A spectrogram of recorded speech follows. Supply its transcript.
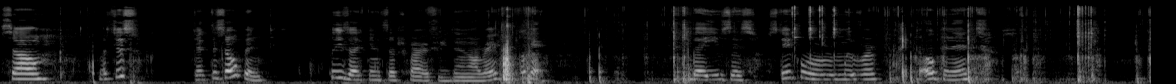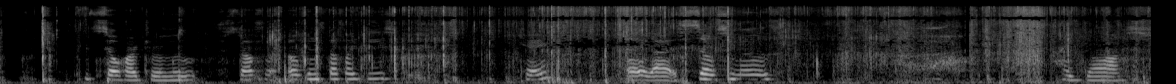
So, let's just get this open. Please like and subscribe if you didn't already. Okay. I use this staple remover to open it. It's so hard to remove stuff, open stuff like these. Okay. Oh, that is so smooth. Oh my gosh.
